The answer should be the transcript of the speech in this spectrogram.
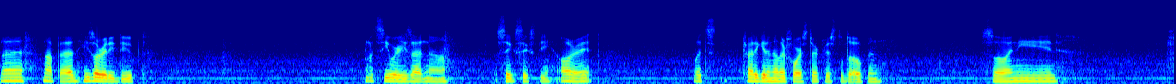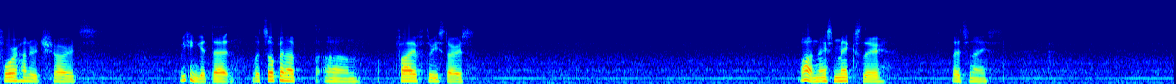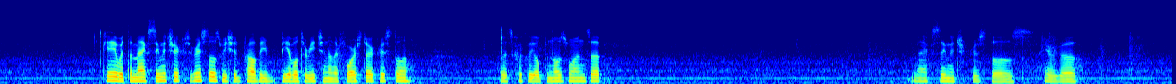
Eh, not bad. He's already duped. Let's see where he's at now. 660. Alright. Let's try to get another 4 star crystal to open. So I need 400 shards. We can get that. Let's open up um, 5 3 stars. Oh, nice mix there. That's nice. Okay, with the max signature crystals, we should probably be able to reach another 4 star crystal. So let's quickly open those ones up. Max signature crystals. Here we go.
